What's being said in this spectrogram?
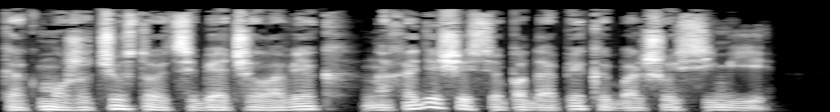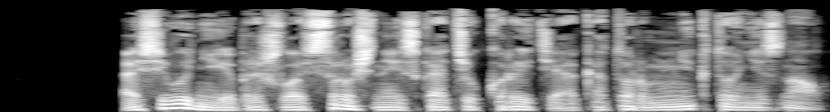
как может чувствовать себя человек, находящийся под опекой большой семьи. А сегодня ей пришлось срочно искать укрытие, о котором никто не знал.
